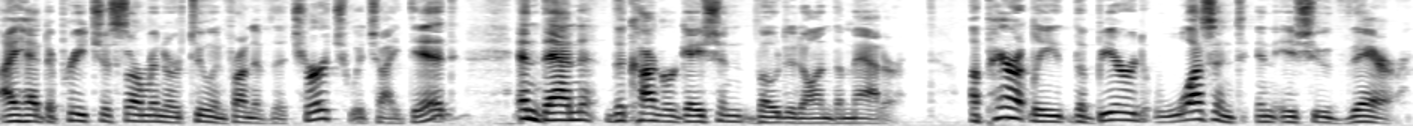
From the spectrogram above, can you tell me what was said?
I had to preach a sermon or two in front of the church, which I did, and then the congregation voted on the matter. Apparently, the beard wasn't an issue there.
